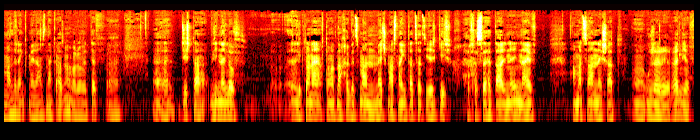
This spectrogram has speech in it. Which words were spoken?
համալրենք մեր անձնակազմը, որովհետեւ ճիշտ է լինելով էլեկտրոնային ավտոմատ նախագծման մեջ մասնագիտացած երկիր ՀԽՍ հտարիներին նաև համալսարանն է շատ ուժեղ եղել եւ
